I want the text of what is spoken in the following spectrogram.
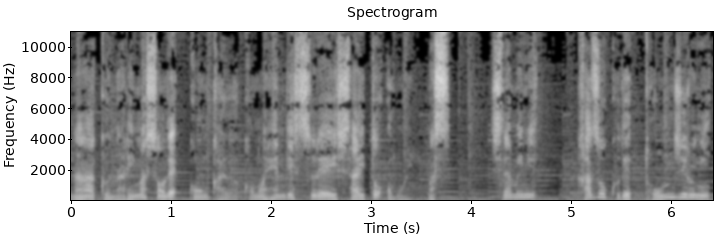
長くなりましたので、今回はこの辺で失礼したいと思います。ちなみに、家族で豚汁に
